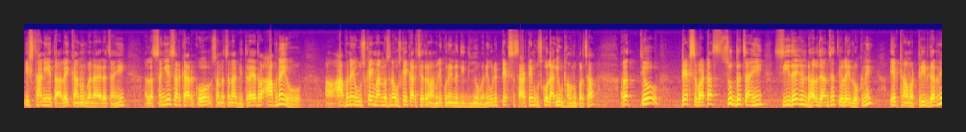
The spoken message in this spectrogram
स्थानीय तहलाई कानुन बनाएर चाहिँ ल सङ्घीय सरकारको संरचनाभित्र अथवा आफ्नै हो आफ्नै उसकै मान्नुहोस् न उसकै कार्यक्षेत्रमा हामीले कुनै नदी दियौँ भने उसले ट्याक्स सार्टेन उसको लागि उठाउनुपर्छ। र त्यो ट्याक्सबाट शुद्ध चाहिँ सिधै जुन ढल जान्छ त्यसलाई रोक्ने एक ठाउँमा ट्रिट गर्ने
